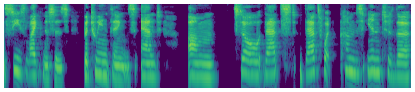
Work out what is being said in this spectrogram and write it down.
sees likenesses between things, and um, so that's that's what comes into the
